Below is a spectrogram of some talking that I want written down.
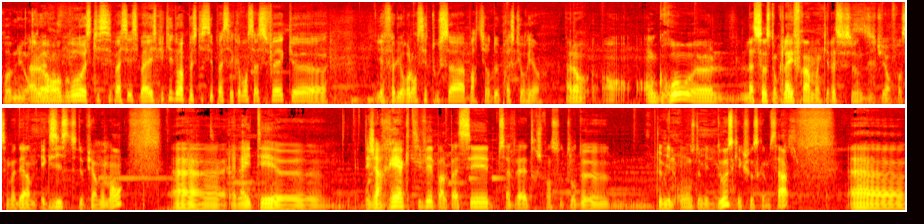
revenu dans Alors en gros, ce qui s'est passé, c'est- bah, expliquez-nous un peu ce qui s'est passé. Comment ça se fait que euh, il a fallu relancer tout ça à partir de presque rien? Alors, en, en gros, euh, donc l'IFRAM, hein, qui est l'association des étudiants français modernes, existe depuis un moment. Euh, elle a été euh, déjà réactivée par le passé, ça devait être, je pense, autour de 2011-2012, quelque chose comme ça. Euh,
